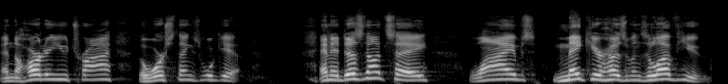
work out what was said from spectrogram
And the harder you try, the worse things will get. And it does not say, Wives, make your husbands love you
